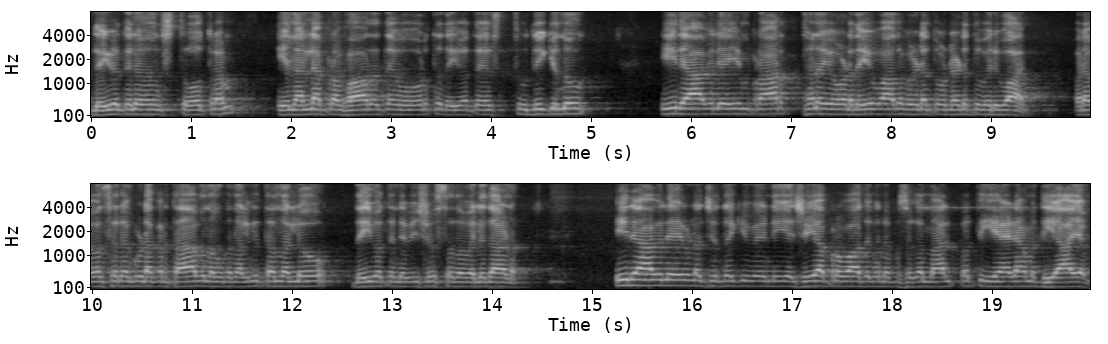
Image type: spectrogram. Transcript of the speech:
ദൈവത്തിന് സ്തോത്രം. ഈ നല്ല പ്രഭാതത്തെ ഓർത്ത് ദൈവത്തെ സ്തുതിക്കുന്നു. ഈ രാവിലെയും പ്രാർത്ഥനയോടെ ദൈവവാദ എടുത്തു വരുവാൻ ഒരവസരം കൂടെ കർത്താവ് നമുക്ക് നൽകി തന്നല്ലോ. ദൈവത്തിന്റെ വിശ്വസ്തത വലുതാണ്. ഈ രാവിലെയുള്ള ചിന്തയ്ക്ക് വേണ്ടി യശയാ പ്രവാചകന്റെ പുസ്തകം നാൽപ്പത്തി ഏഴാം അധ്യായം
